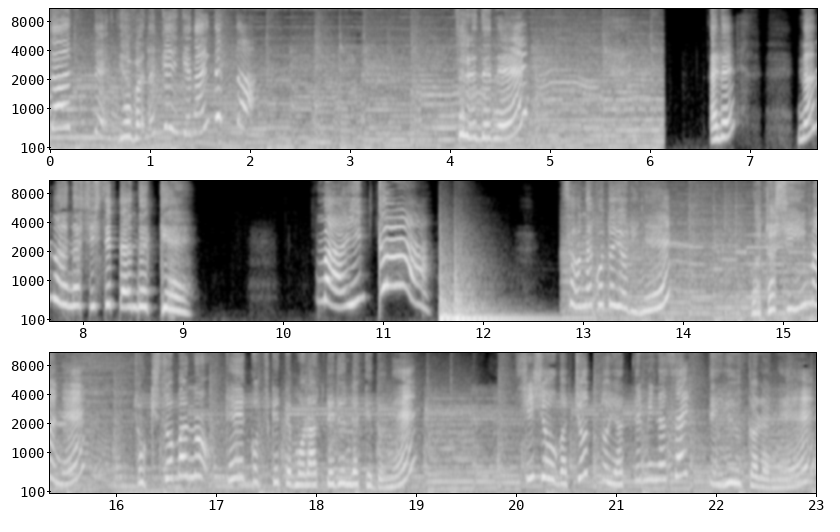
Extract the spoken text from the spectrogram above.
さんって呼ばなきゃいけないんだった。それでねあれ？何の話してたんだっけ？まあいいかそんなことよりね私今ね時そばの稽古つけてもらってるんだけどね師匠がちょっとやってみなさいって言うからね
